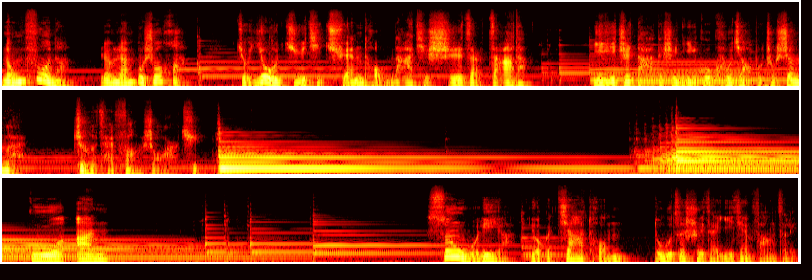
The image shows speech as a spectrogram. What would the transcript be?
农妇呢？仍然不说话，就又举起拳头，拿起石子砸他。一直打的是尼姑哭叫不出声来，这才放手而去。郭安，孙武力啊，有个家童独自睡在一间房子里。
